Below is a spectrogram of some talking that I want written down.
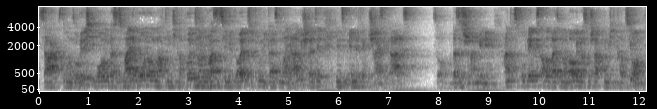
sagt, so und so will ich die Wohnung, das ist meine Wohnung, mach die nicht kaputt, mhm. sondern du hast es hier mit Leuten zu tun, die ganz normal hier angestellt sind, denen es im Endeffekt scheißegal ist. So, und das ist schon angenehm. Anderes Problem ist aber bei so einer Baugenossenschaft, nämlich die Kaution.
